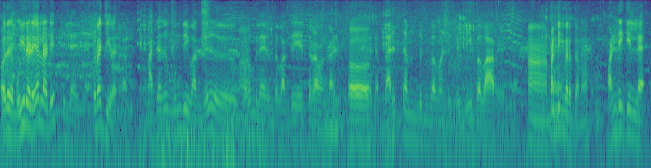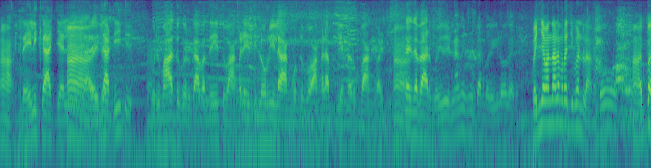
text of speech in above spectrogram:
ஒரு உயிரடையோ இல்லாட்டி இல்லை இல்லை இறைச்சி இறை மற்றது முந்தி வந்து கொழும்புல இருந்து வந்து ஏத்துறவங்கள் ஓ இந்த வருத்தம் துன்பம் வந்து சொல்லி இப்போ வார இல்லை பண்டிகை வருத்தமோ பண்டிகை இல்லை இந்த எலிக்காய்ச்சல். இல்லாட்டி ஒரு மாதத்துக்கு ஒருக்கா வந்து ஏற்றுவாங்க ஏற்றி லொரியில் அங்கே கொண்டு போவாங்க அப்படியே நறுப்பாங்க. இந்த பாருங்க இது எல்லாமே நூற்றம்பது கிலோ வரும் இப்போ இங்கே வந்தாலும் வேண்டலாமே ஓ ஆ இப்போ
